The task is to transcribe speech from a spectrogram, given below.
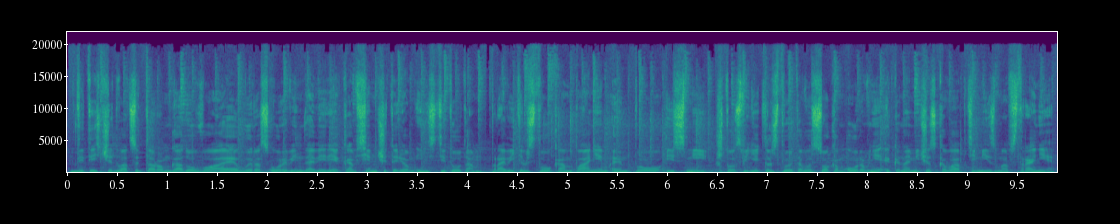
В 2022 году в ОАЭ вырос уровень доверия ко всем четырем институтам – правительству, компаниям, НПО и СМИ, что свидетельствует о высоком уровне экономического оптимизма в стране.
